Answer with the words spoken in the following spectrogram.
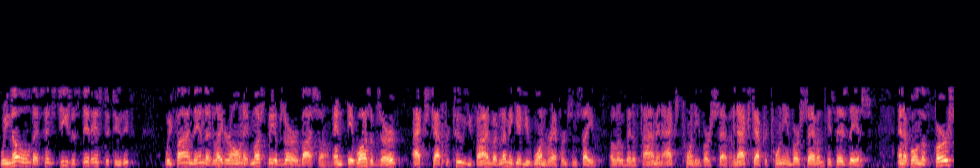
we know that since Jesus did institute it, we find then that later on it must be observed by some. And it was observed. Acts chapter 2 you find, but let me give you one reference and save a little bit of time in Acts 20 verse 7. In Acts chapter 20 and verse 7 it says this, and upon the first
